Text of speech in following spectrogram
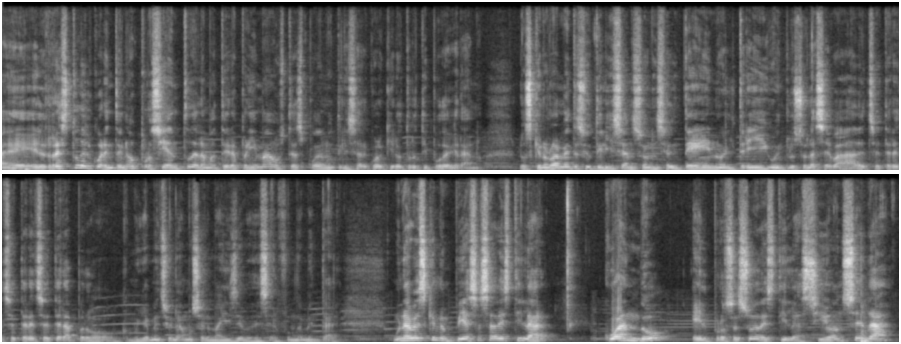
eh, el resto del 49% de la materia prima ustedes pueden utilizar cualquier otro tipo de grano. Los que normalmente se utilizan son el centeno, el trigo, incluso la cebada, etcétera, etcétera, etcétera, pero como ya mencionamos, el maíz debe de ser fundamental. Una vez que lo empiezas a destilar, cuando el proceso de destilación se da,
